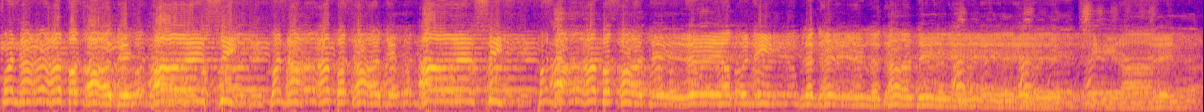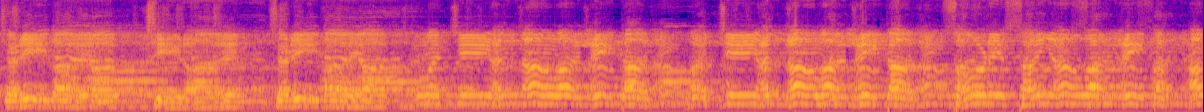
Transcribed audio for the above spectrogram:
فنا بقا دے ہاں ایسی پناہ بقا دے ایسی فنا بقا دے، اپنی لگے لگا دے۔ شیرائے چڑی دایا شیرائے چڑی وجہ اللہ والے کا وجہ اللہ والے کا سوڑے سائیاں والے کا ہاں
